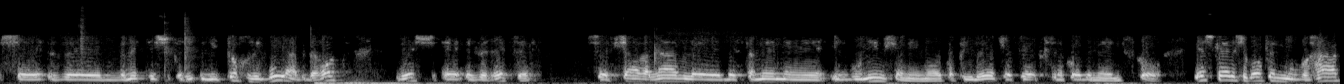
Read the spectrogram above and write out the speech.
שזה באמת, יש, מתוך ריבוי ההגדרות, יש אה, איזה רצף שאפשר עליו לסמן אה, ארגונים שונים, או את הפעילויות שאופיר התחילה קודם אה, לזכור. יש כאלה שבאופן מובהק,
